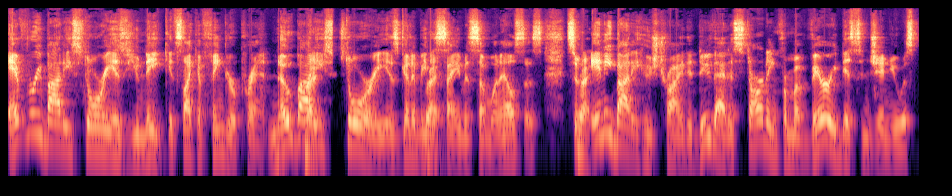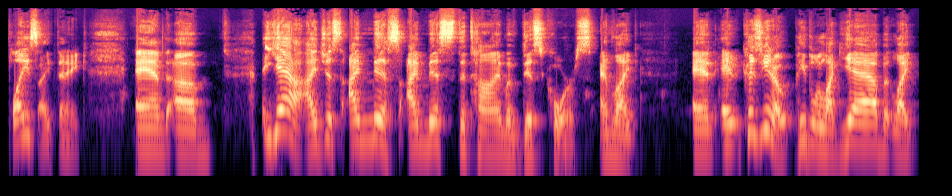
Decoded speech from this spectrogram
everybody's story is unique. It's like a fingerprint. Nobody's story is going to be Right. the same as someone else's. So Right. anybody who's trying to do that is starting from a very disingenuous place, I think. And um yeah, I just I miss I miss the time of discourse and like and and because you know people are like yeah, but like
